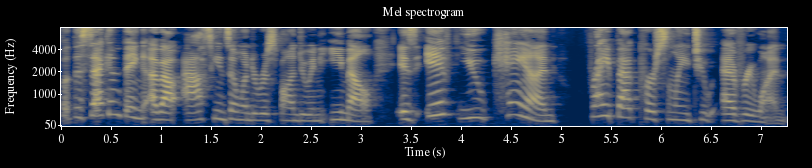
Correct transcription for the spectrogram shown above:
But the second thing about asking someone to respond to an email is if you can, write back personally to everyone.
